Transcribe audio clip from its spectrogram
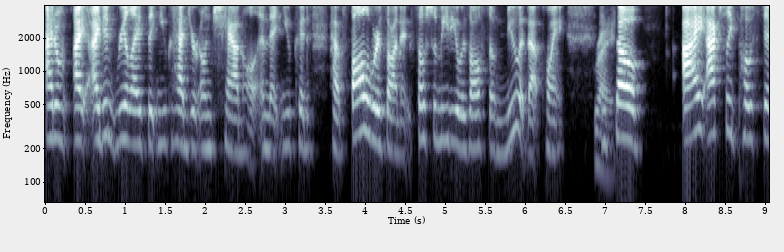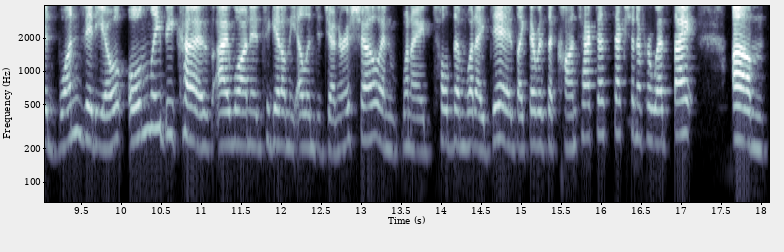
I don't I, I didn't realize that you had your own channel and that you could have followers on it. Social media was also new at that point. Right. And so I actually posted one video only because I wanted to get on the Ellen DeGeneres show. And when I told them what I did, like there was a contact us section of her website. Um,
